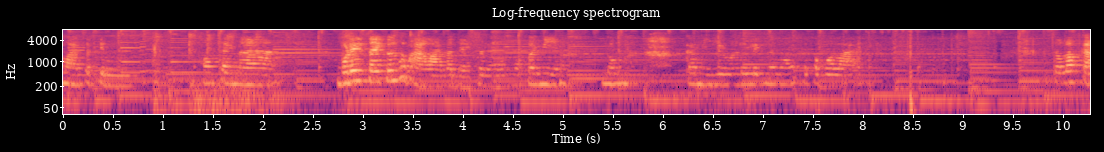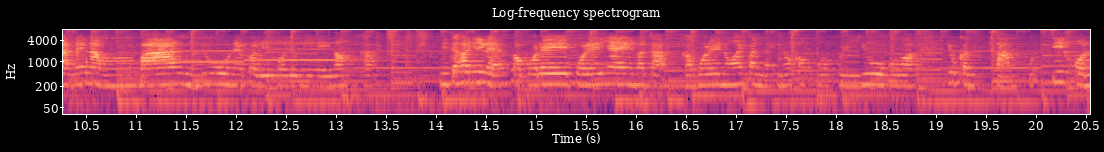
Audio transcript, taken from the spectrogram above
องไม้จะเป็นห้องแต่งหน้าบริใช้เครื่องสำอางหลายประเด็นแสดงว่าค่อยมีนมก็มีอยู่เล็กๆน้อยๆแต่ก็บ่หลายสำหรับการแนะนำบ้านอยู่ในเกาหลีของยูมีเองเนาะค่ะมีแต่เท่านี้แหละก็บ่ได้บ่ได้ใหญ่แล้วก็ก็บ่ได้น้อยปานใดเนาะก็พอพอดีอยู่เพราะว่าอยู่กันสามคนสี่คน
